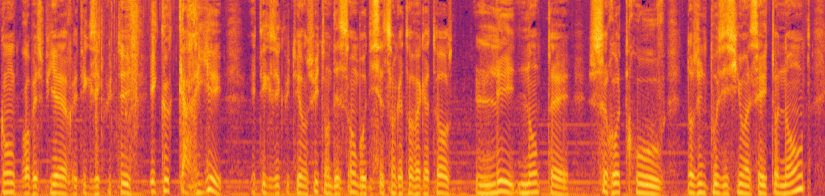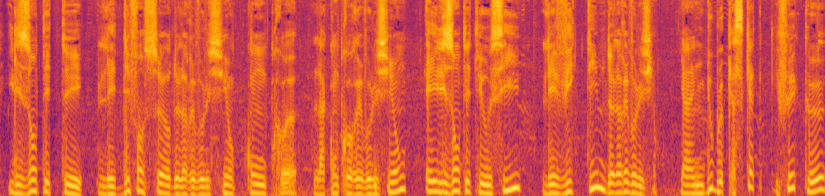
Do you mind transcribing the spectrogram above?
Quand Robespierre est exécuté et que Carrier est exécuté ensuite en décembre 1794 les Nantais se retrouvent dans une position assez étonnante. Ils ont été les défenseurs de la Révolution contre la contre-révolution et ils ont été aussi les victimes de la Révolution. Il y a une double casquette qui fait que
